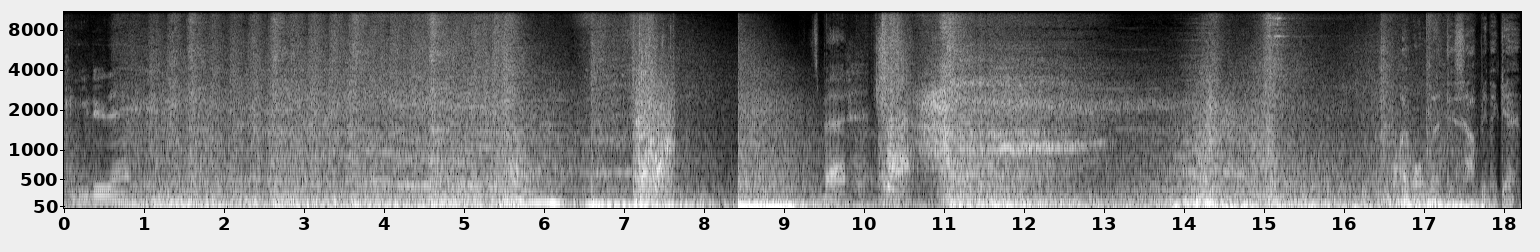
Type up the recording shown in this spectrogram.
Can you do that? Bad. I won't let this happen again.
